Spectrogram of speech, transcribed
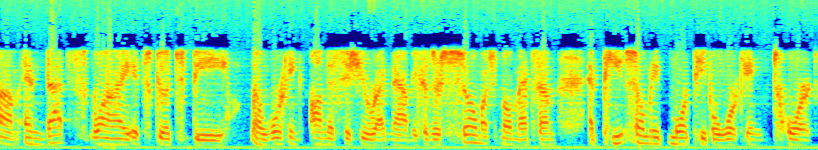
um, and that's why it's good to be uh, working on this issue right now because there's so much momentum and pe- so many more people working towards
